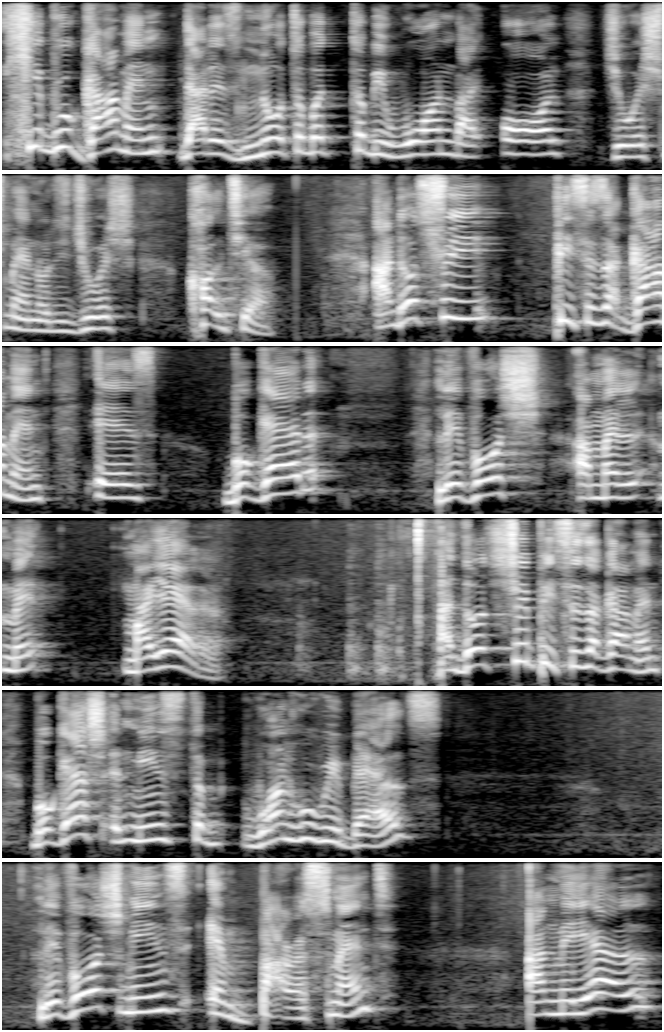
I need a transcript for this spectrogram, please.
Hebrew garment that is notable to be worn by all Jewish men or the Jewish culture. And those three pieces of garment is Boged, Levosh, and Mayel. And those three pieces of garment, Bogesh, it means the one who rebels. Levosh means embarrassment. And Mayel,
